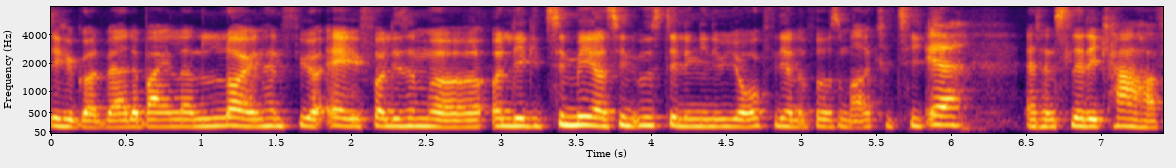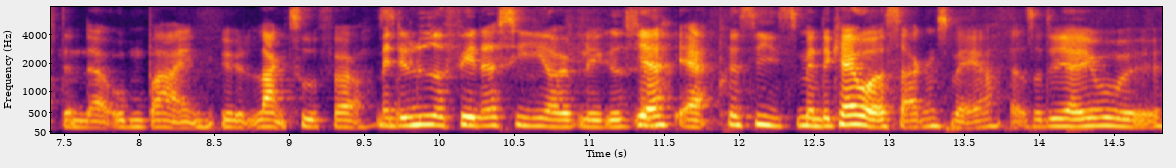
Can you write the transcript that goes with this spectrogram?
det kan godt være, at det er bare en eller anden løgn, han fyrer af for ligesom at, at legitimere sin udstilling i New York, fordi han har fået så meget kritik, Ja, at han slet ikke har haft den der åbenbaring øh, lang tid før. men det lyder fedt at sige i øjeblikket. Så, Ja, ja. præcis. Men det kan jo også sagtens være. Altså, det er jo... Øh,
